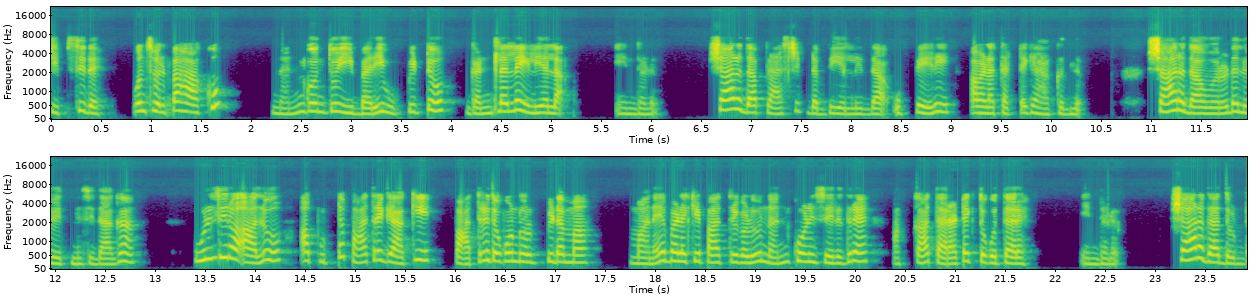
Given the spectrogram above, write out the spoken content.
ಚಿಪ್ಸ್ ಇದೆ. ಒಂದು ಸ್ವಲ್ಪ ಹಾಕು. ನನ್ಗೊಂತೂ ಈ ಬರೀ ಉಪ್ಪಿಟ್ಟು ಗಂಟ್ಲಲ್ಲೇ ಇಳಿಯಲ್ಲ, ಎಂದಳು. ಶಾರದಾ ಪ್ಲಾಸ್ಟಿಕ್ ಡಬ್ಬಿಯಲ್ಲಿದ್ದ ಉಪ್ಪೇರಿ ಅವಳ ತಟ್ಟೆಗೆ ಹಾಕಿದ್ಲು. ಶಾರದಾ ಹೊರಡಲು ಯತ್ನಿಸಿದಾಗ, ಉಳ್ದಿರೋ ಹಾಲು ಆ ಪುಟ್ಟ ಪಾತ್ರೆಗೆ ಹಾಕಿ ಪಾತ್ರೆ ತಗೊಂಡು ಹೊರಟ್ಬಿಡಮ್ಮ. ಮನೆ ಬಳಕೆ ಪಾತ್ರೆಗಳು ನನ್ನ ಕೋಣೆ ಸೇರಿದ್ರೆ ಅಕ್ಕ ತರಾಟೆಗೆ ತಗೋತಾರೆ, ಎಂದಳು. ಶಾರದಾ ದೊಡ್ಡ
